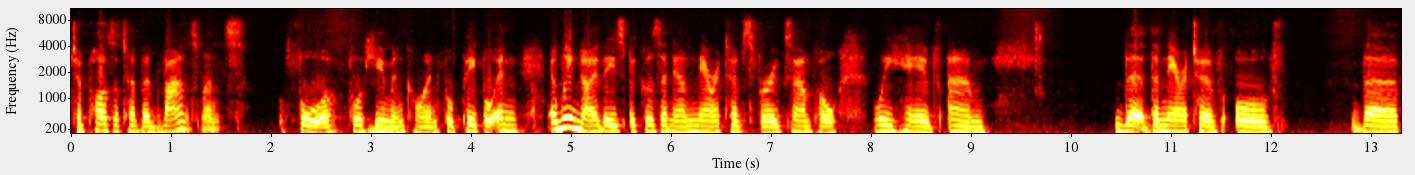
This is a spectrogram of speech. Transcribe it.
to positive advancements for for mm. humankind for people and and we know these because in our narratives for example we have um, the the narrative of the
